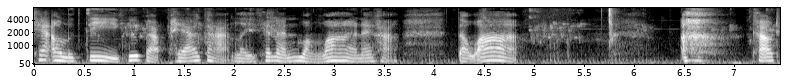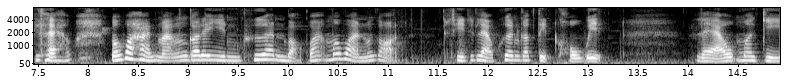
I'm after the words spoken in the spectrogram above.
แค่อัลเลอร์จีคือแบบแพ้อากาศอะไรแค่นั้นหวังว่านะคะ แต่ว่าคราวที่แล้วเมื่อวานมั้งก็ได้ยินเพื่อนบอกว่าเมื่อวานเมื่อก่อนอาทีที่แล้วเพื่อนก็ติดโควิด แล้วเมื่อกี้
